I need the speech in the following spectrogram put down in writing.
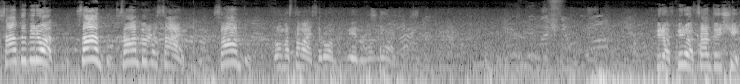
Санду берет. Санду. Санду бросает. Санду. Ром, оставайся. Ром, дверь, не внимательно. Вперед, вперед. Санду ищи.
